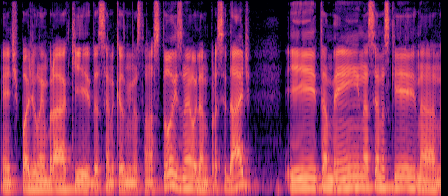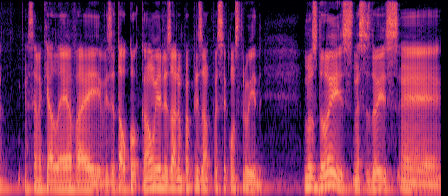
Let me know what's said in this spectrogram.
A gente pode lembrar aqui da cena que as meninas estão nas torres, né, olhando para a cidade, e também nas cenas que na, na, cena que a Leia vai visitar o Cocão e eles olham para a prisão que vai ser construída. Nos dois, nesses dois, é,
